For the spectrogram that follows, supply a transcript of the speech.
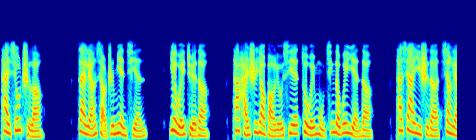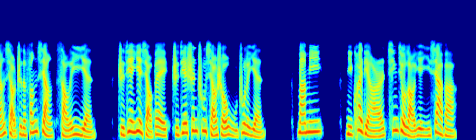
太羞耻了，在梁小芝面前。叶维觉得他还是要保留些作为母亲的威严的。他下意识的向梁小智的方向扫了一眼，只见叶小贝直接伸出小手捂住了眼。妈咪，你快点儿亲舅老爷一下吧，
